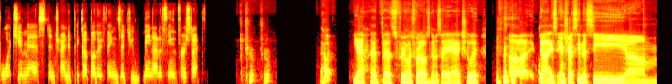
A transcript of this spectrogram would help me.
what you missed and trying to pick up other things that you may not have seen the first time. True, true. Alec? Yeah, that, that's pretty much what I was gonna say. Actually, uh, yeah, it's interesting to see um,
